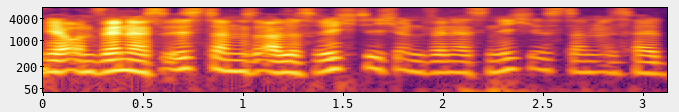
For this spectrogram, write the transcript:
Ja, und wenn er es ist, dann ist alles richtig und wenn er es nicht ist, dann ist halt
